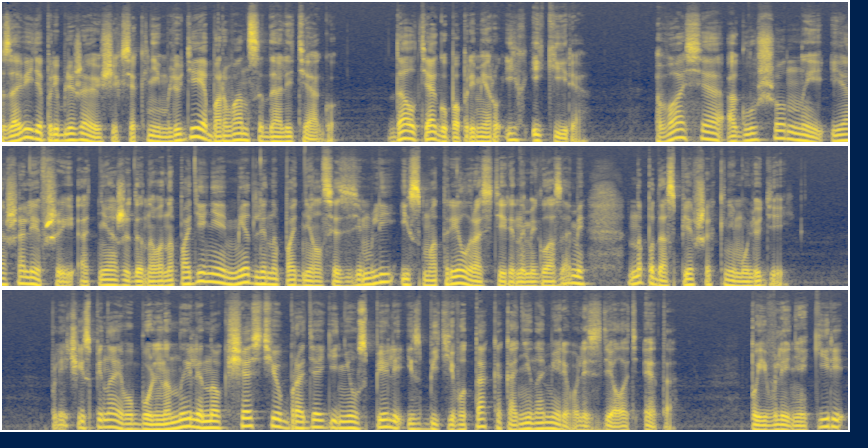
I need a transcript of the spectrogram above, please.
Завидя приближающихся к ним людей, оборванцы дали тягу. Дал тягу, по примеру их, и Киря. Вася, оглушенный и ошалевший от неожиданного нападения, медленно поднялся с земли и смотрел растерянными глазами на подоспевших к нему людей. Плечи и спина его больно ныли, но, к счастью, бродяги не успели избить его так, как они намеревались сделать это. Появление Кири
